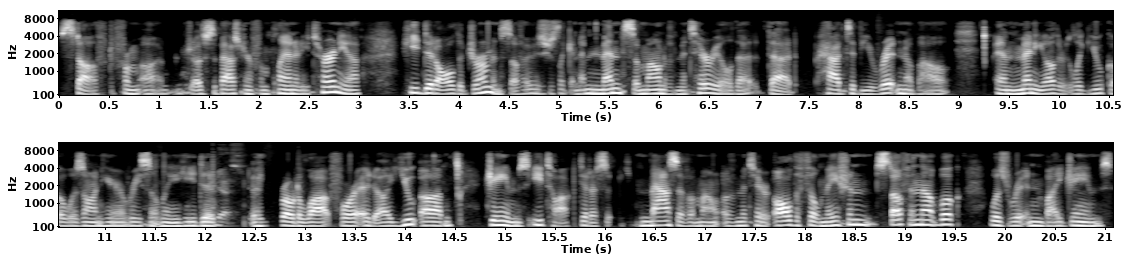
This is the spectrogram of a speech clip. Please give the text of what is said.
stuff from uh, Sebastian from Planet Eternia. He did all the German stuff. It was just like an immense amount of material that that had to be written about. And many others. Like Yuka was on here recently. He did Yes. uh, he wrote a lot for it. Uh, you um, James Eatock did a massive amount of material. All the filmation stuff in that book was written by James.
